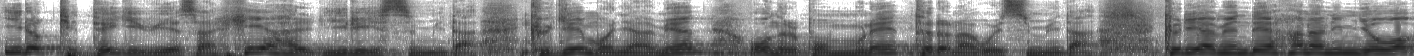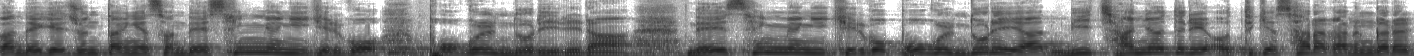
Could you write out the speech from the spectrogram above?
이렇게 되기 위해서 해야 할 일이 있습니다. 그게 뭐냐면 오늘 본문에 드러나고 있습니다. 그리하면 내 하나님 여호와가 내게 준 땅에서 내 생명이 길고 복을 누리리라. 내 생명이 길고 복을 누려야 네 자녀들이 어떻게 살아가는가를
